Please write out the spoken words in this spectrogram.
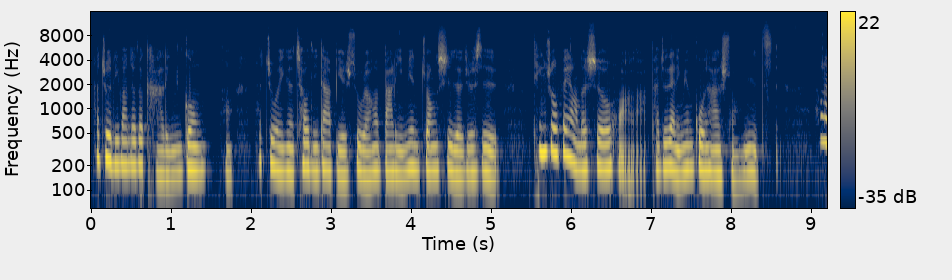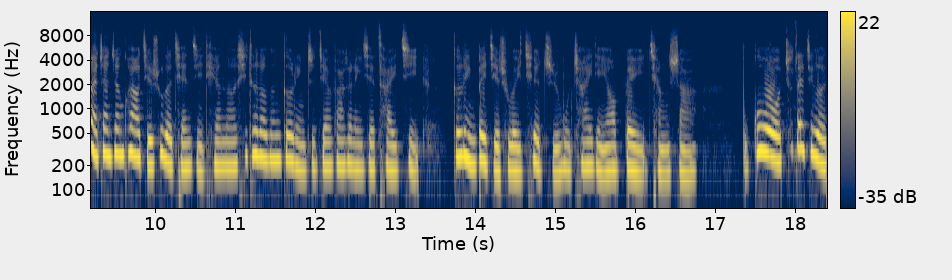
他住的地方叫做卡林宫哦，他住了一个超级大别墅，然后把里面装饰的就是听说非常的奢华啦，他就在里面过他的爽日子。后来战争快要结束的前几天呢，希特勒跟戈林之间发生了一些猜忌，戈林被解除了一切职务，差一点要被枪杀。不过就在这个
